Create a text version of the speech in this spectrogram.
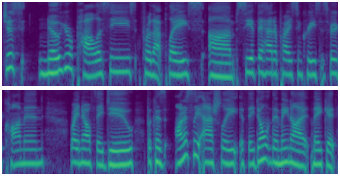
just know your policies for that place. Um, see if they had a price increase. It's very common right now if they do, because honestly, Ashley, if they don't, they may not make it.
